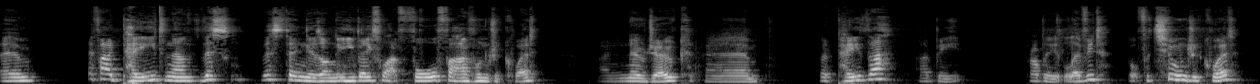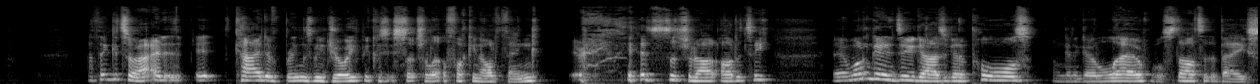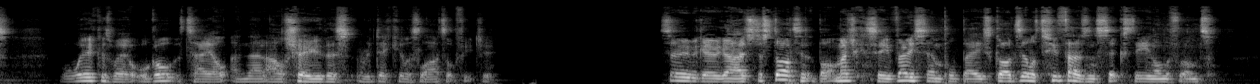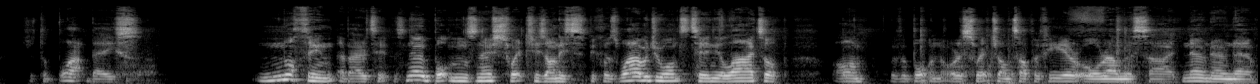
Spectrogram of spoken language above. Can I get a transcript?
um, if I'd paid now, this this thing is on eBay for like four five hundred quid, and no joke. Um, if I'd paid that, I'd be probably livid. But for two hundred quid, I think it's alright. It, it kind of brings me joy because it's such a little fucking odd thing. it's such an odd oddity. And what I'm going to do, guys, I'm going to pause. I'm going to go low. We'll start at the base. We'll work his way up, we'll go up the tail, and then I'll show you this ridiculous light up feature. So here we go guys, just starting at the bottom, as you can see, very simple base, Godzilla 2016 on the front. Just a black base. Nothing about it, there's no buttons, no switches on it, because why would you want to turn your light up on with a button or a switch on top of here or around this side? No, no, no.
